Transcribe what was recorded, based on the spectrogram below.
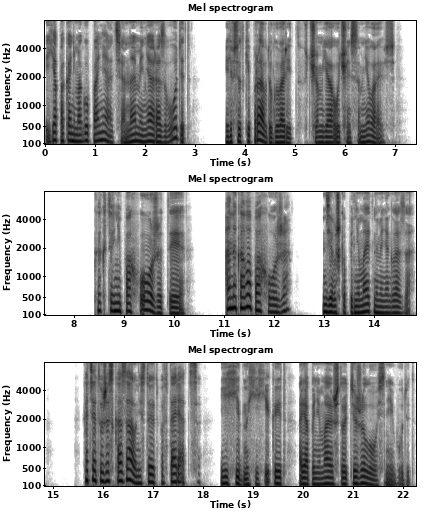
И я пока не могу понять, она меня разводит или все-таки правду говорит, в чем я очень сомневаюсь. Как-то не похоже ты. А на кого похоже? Девушка поднимает на меня глаза. Хотя ты уже сказал, не стоит повторяться. Ехидно хихикает, а я понимаю, что тяжело с ней будет.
